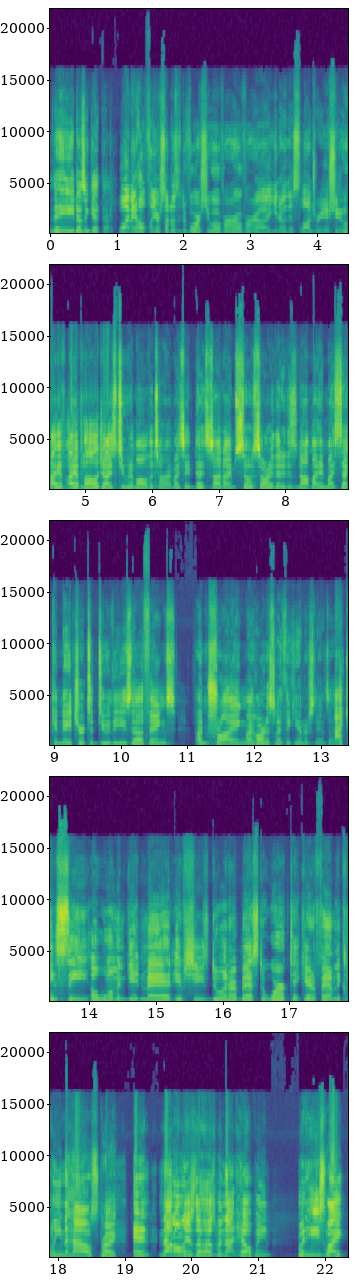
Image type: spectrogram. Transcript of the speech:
They, he doesn't get that. Well, I mean, hopefully your son doesn't divorce you over over uh, you know this laundry issue. I, I apologize to him all the time. I say, "Uh, son, I'm so sorry that it is not my in my second nature to do these uh, things. I'm trying my hardest, and I think he understands that. I can see a woman getting mad if she's doing her best to work, take care of the family, clean the house. Right. And not only is the husband not helping, but he's like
